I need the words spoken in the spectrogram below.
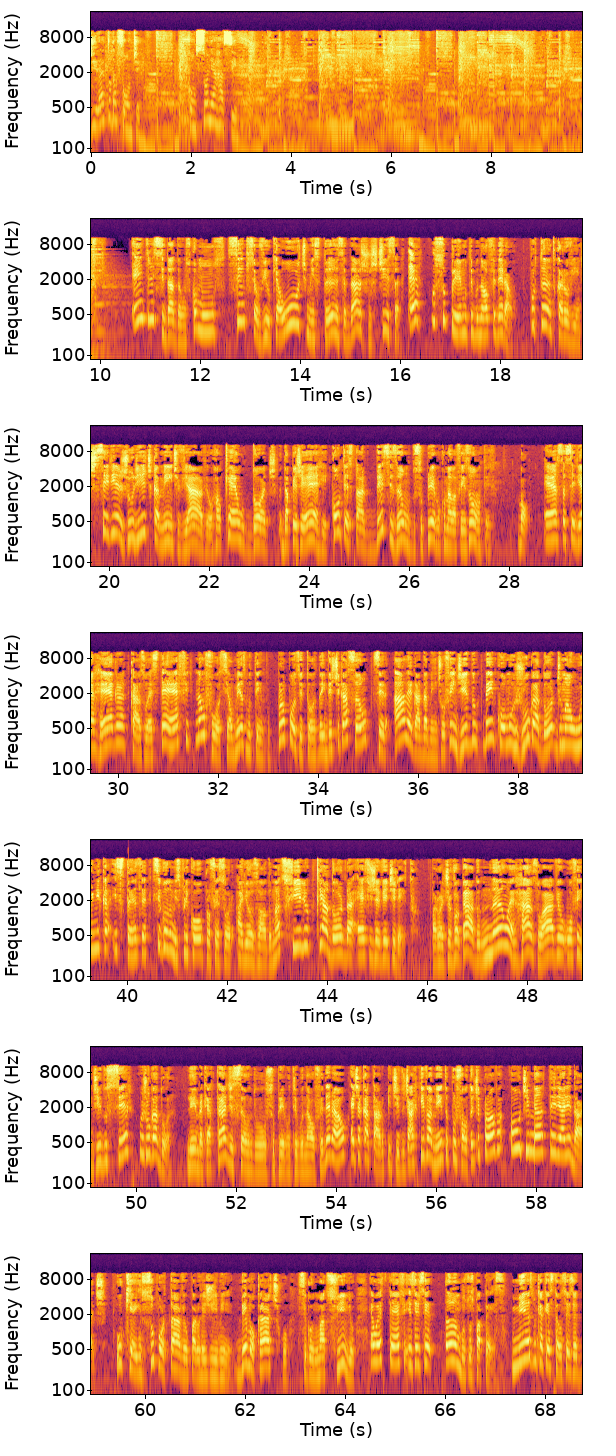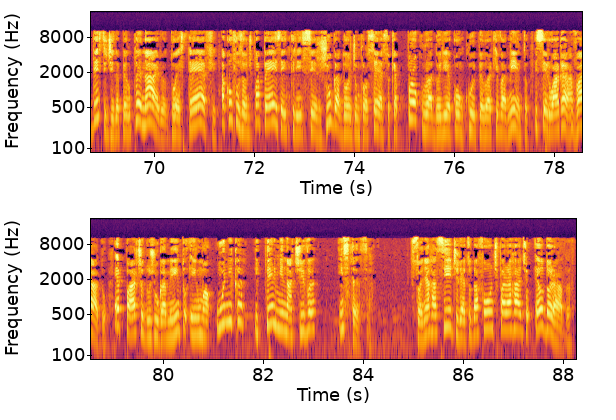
Direto da Fonte, com Sônia Rassi. Entre cidadãos comuns, sempre se ouviu que a última instância da justiça é o Supremo Tribunal Federal. Portanto, caro ouvinte, seria juridicamente viável Raquel Dodge, da PGR, contestar decisão do Supremo como ela fez ontem? Bom, essa seria a regra caso o STF não fosse, ao mesmo tempo, propositor da investigação, ser alegadamente ofendido, bem como julgador de uma única instância, segundo me explicou o professor Ariosvaldo Matos Filho, criador da FGV Direito. Para o advogado, não é razoável o ofendido ser o julgador. Lembra que a tradição do Supremo Tribunal Federal é de acatar o pedido de arquivamento por falta de prova ou de materialidade. O que é insuportável para o regime democrático, segundo Matos Filho, é o STF exercer ambos os papéis. Mesmo que a questão seja decidida pelo plenário do STF, a confusão de papéis entre ser julgador de um processo que a Procuradoria conclui pelo arquivamento e ser o agravado é parte do julgamento em uma única e terminativa instância. Sônia Raci, direto da fonte para a Rádio Eldorado.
